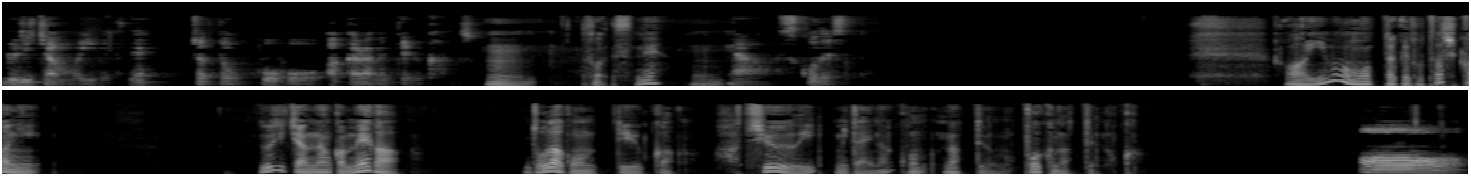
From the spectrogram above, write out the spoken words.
ルリちゃんもいいですね。ちょっと方法をあからめてる感じ。うん。そうですね。うん。いやー、スコですね。あ、今思ったけど確かに、ルリちゃんなんか目が、ドラゴンっていうか、爬虫類みたいなこんなってるのっぽくなってるのか。おー、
